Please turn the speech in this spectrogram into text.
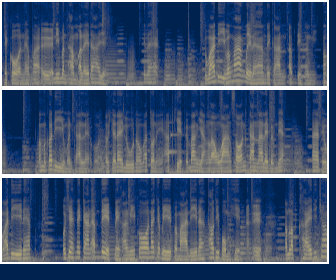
แต่ก่อนนะว่าเอออันนี้มันทำอะไรได้อย่างนี้นะฮะถือว่าดีมากๆเลยนะครับในการอัปเดตครั้งนี้เนาะว่ามันก็ดีอยู่เหมือนกันแหละเพราะว่าเราจะได้รู้เนาะว่าตัวไหนอัปเกรดไปบ้างอย่างเราวางซ้อนกันอะไรแบบเนี้ยอ่าถือว่าดีนะครับโอเค ในการอัปเดตในครั้งนี้ก็น่าจะมีประมาณนี้นะ เท่าที่ผมเห็นนะเออสำหรับใครที่ชอบ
